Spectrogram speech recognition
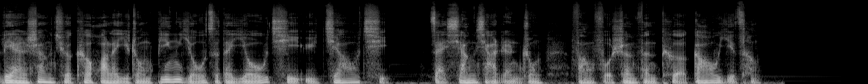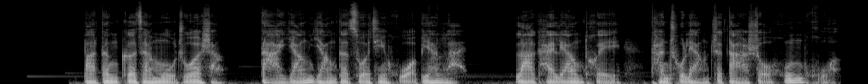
脸上却刻画了一种冰油子的油气与娇气，在乡下人中仿佛身份特高一层。把灯搁在木桌上，大洋洋的坐进火边来，拉开两腿，探出两只大手烘火，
